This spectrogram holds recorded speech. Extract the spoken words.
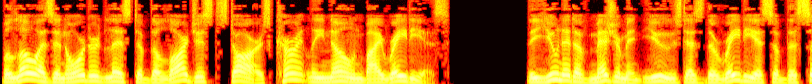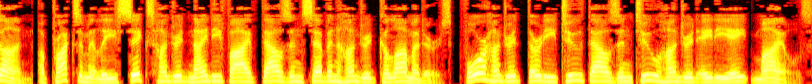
Below is an ordered list of the largest stars currently known by radius. The unit of measurement used is the radius of the Sun, approximately 695,700 kilometers, 432,288 miles.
